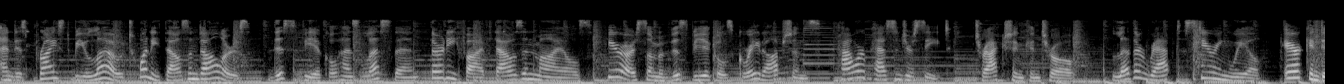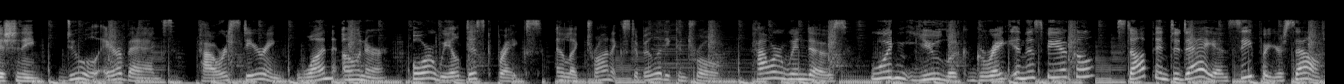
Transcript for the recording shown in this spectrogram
and is priced below $20,000. This vehicle has less than 35,000 miles. Here are some of this vehicle's great options. Power passenger seat, traction control, leather wrapped steering wheel, air conditioning, dual airbags, power steering, one owner, four wheel disc brakes, electronic stability control, power windows. Wouldn't you look great in this vehicle? Stop in today and see for yourself.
